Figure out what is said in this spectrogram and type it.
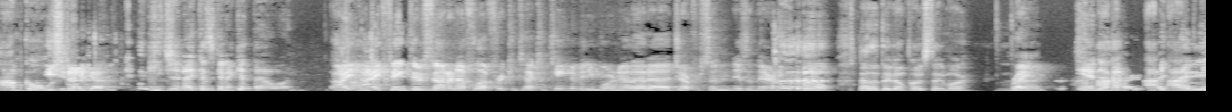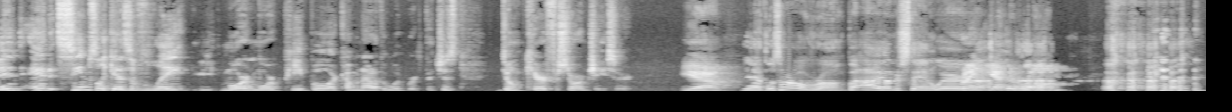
I'm going with Storm Eejanaika. I think Janeka's going to get that one. I, I think there's not enough love for Kentucky Kingdom anymore now that uh, Jefferson isn't there anymore. now that they don't post anymore. Right. And, I- I- I- I- and and it seems like as of late, more and more people are coming out of the woodwork that just don't care for Storm Chaser. yeah. Yeah, those are all wrong, but I understand where. Right. Yeah, they're wrong.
